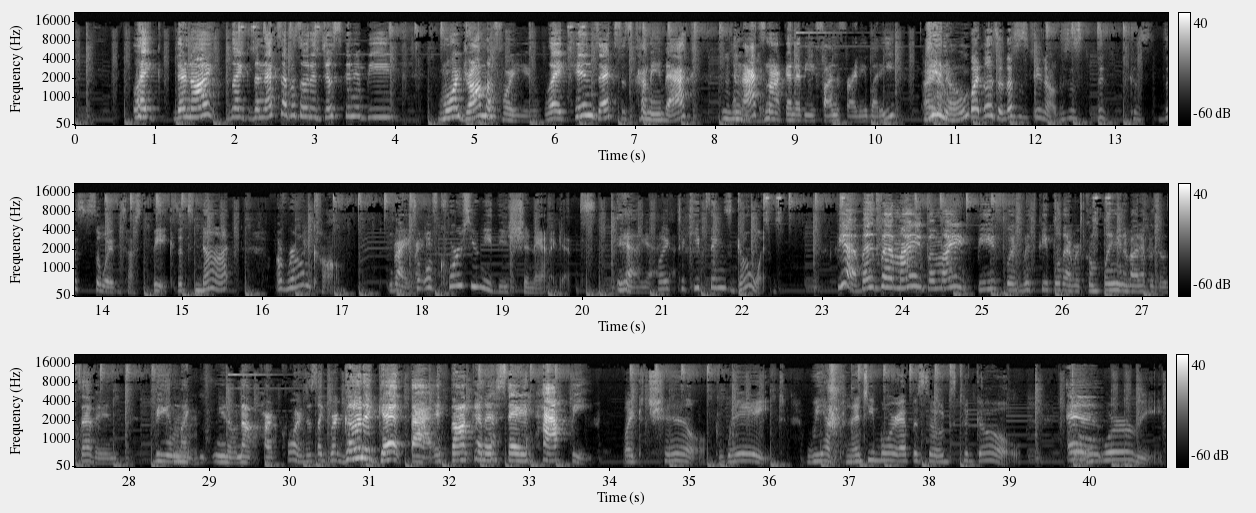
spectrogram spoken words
like they're not like the next episode is just gonna be more drama for you like Kin's ex is coming back Mhm. and that's not going to be fun for anybody. You know. But listen, this is you know this is this is the way this has to be because it's not a rom com. right? So right. of course you need these shenanigans yeah, yeah, like to keep things going. yeah. But but my but my beef was with people that were complaining about episode seven being like Mm. you know not hardcore. It's like we're gonna get that. It's not gonna stay happy. Like chill, wait. We have plenty more episodes to go. Don't worry.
